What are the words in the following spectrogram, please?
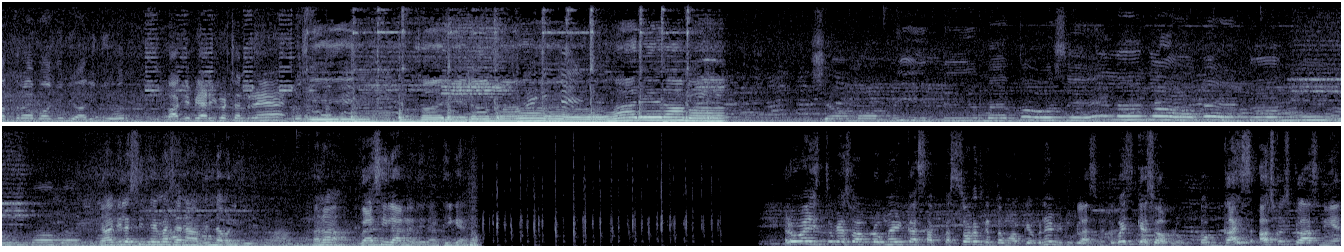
यात्रा बाकी बिहारी की ओर। बाकी बिहारी को चल रहे हैं। हरे रामा हरे रामा। श्यामा प्रीत मैं तो से लगा हूँ। यहाँ की लस्सी फ़ेमस है ना वृंदावन की। है ना? वैसी लाने देना ठीक है? हेलो गाइस तो कैसे आप लोग? मैं विकास आपका स्वागत करता हूँ आपके अपने वीडियो क्लास में। तो गाइस कैसे हो आप लोग? तो गाइस आज कुछ क्लास नहीं है।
